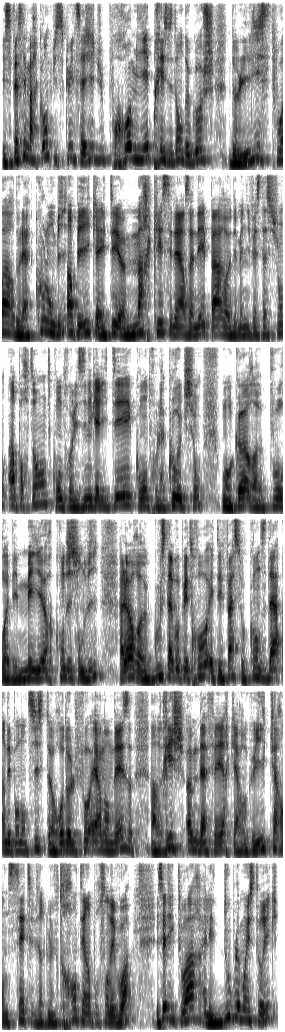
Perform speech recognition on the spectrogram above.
et c'est assez marquant puisqu'il s'agit du premier président de gauche de l'histoire de la Colombie, un pays qui a été marqué ces dernières années par des manifestations importantes contre les inégalités, contre la corruption ou encore pour des meilleures conditions de vie. Alors Gustavo Petro était face au candidat indépendantiste Rodolfo Hernandez, un riche homme d'affaires qui a recueilli 47,31% des voix. Et cette victoire, elle est doublement historique,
